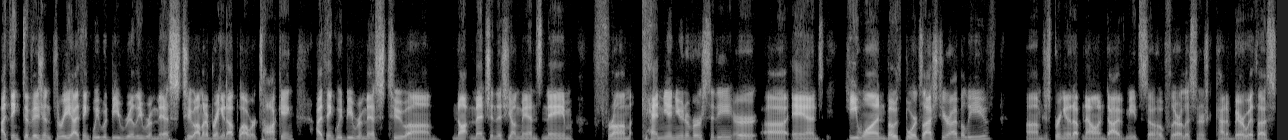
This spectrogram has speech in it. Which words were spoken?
I think division 3, I think we would be really remiss to I'm going to bring it up while we're talking. I think we'd be remiss to um not mention this young man's name from Kenyon University or uh and he won both boards last year, I believe. I'm just bringing it up now on dive meets, so hopefully our listeners can kind of bear with us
